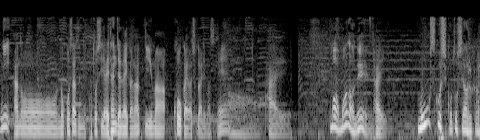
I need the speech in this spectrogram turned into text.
に、あのー残さずに今年やれたんじゃないかなっていう、まあ、後悔はちょっとありますね。あはい。ーまあ、まだね、はい。もう少し今年あるから。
